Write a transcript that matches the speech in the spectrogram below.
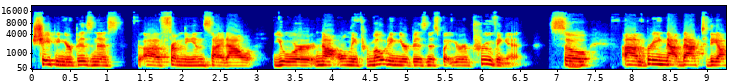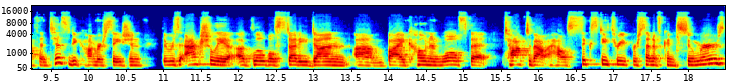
shaping your business uh, from the inside out. You're not only promoting your business but you're improving it. So mm-hmm. um, bringing that back to the authenticity conversation there was actually a, a global study done um, by Cohn & Wolfe that talked about how 63% of consumers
